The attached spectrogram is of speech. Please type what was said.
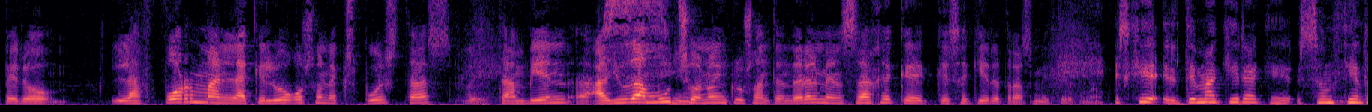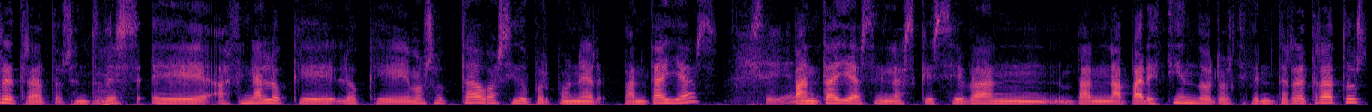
pero la forma en la que luego son expuestas eh, también ayuda Sí. mucho, ¿no? Incluso a entender el mensaje que, que se quiere transmitir, ¿no? Es que el tema aquí era que son 100 retratos, entonces Mm. eh, al final lo que, lo que hemos optado ha sido por poner pantallas, Sí. pantallas en las que se van, van apareciendo los diferentes retratos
